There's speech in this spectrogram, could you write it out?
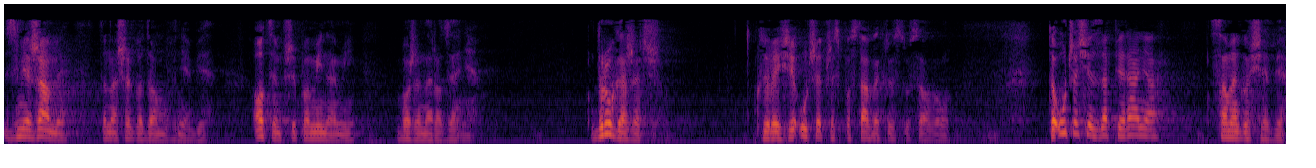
Zmierzamy do naszego domu w niebie. O tym przypomina mi Boże Narodzenie. Druga rzecz, której się uczę przez postawę Chrystusową, to uczę się zapierania samego siebie.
